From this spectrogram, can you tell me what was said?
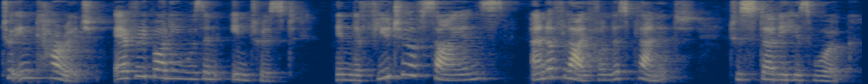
to encourage everybody with an interest in the future of science and of life on this planet to study his work.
